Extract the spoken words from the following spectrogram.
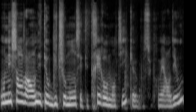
On échange, on était au but de Chaumont, c'était très romantique pour ce premier rendez-vous.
